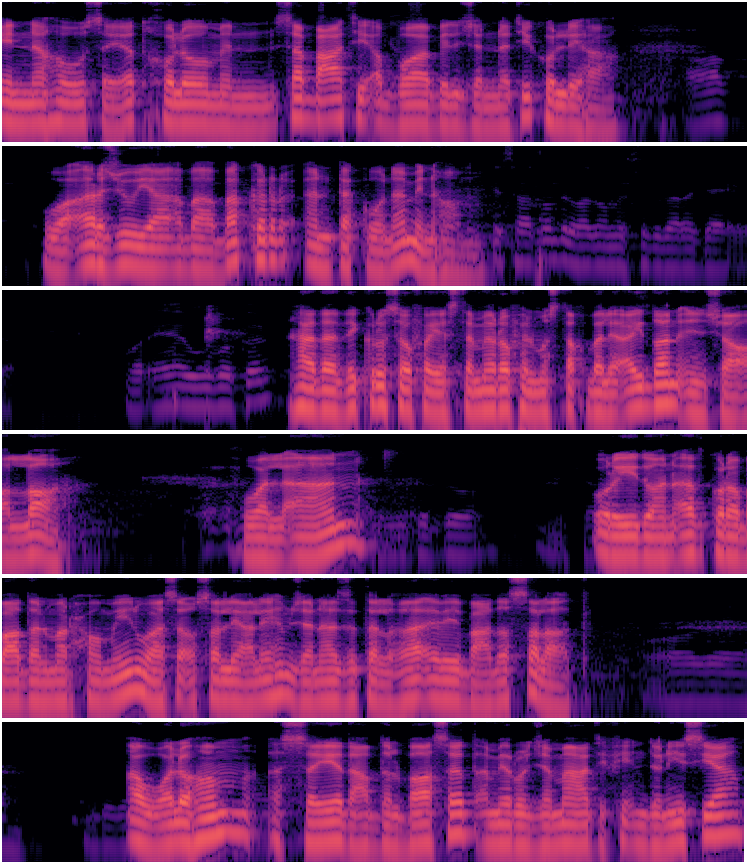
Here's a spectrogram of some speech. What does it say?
إنه سيدخل من سبعة أبواب الجنة كلها. وأرجو يا أبا بكر أن تكون منهم. هذا الذكر سوف يستمر في المستقبل أيضا إن شاء الله. والآن أريد أن أذكر بعض المرحومين وسأصلي عليهم جنازة الغائب بعد الصلاة. أولهم السيد عبد الباسط أمير الجماعة في إندونيسيا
